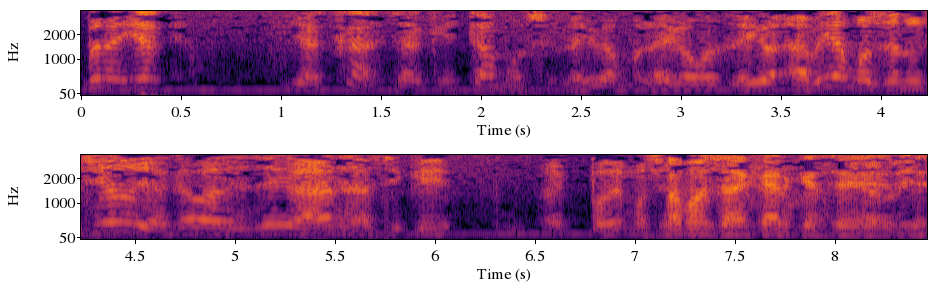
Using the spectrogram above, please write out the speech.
bueno, y, y acá, ya que estamos, la íbamos, la íbamos- la iba- habíamos anunciado y acaba de llegar, así que eh, podemos Vamos a dejar que se- se-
